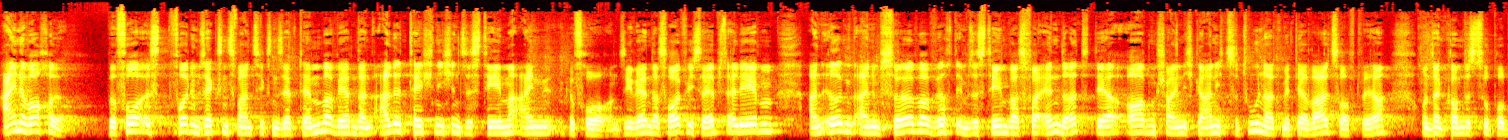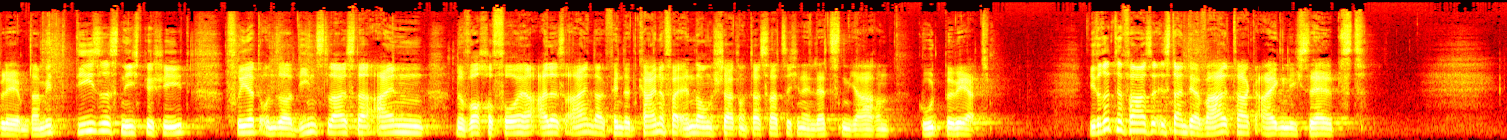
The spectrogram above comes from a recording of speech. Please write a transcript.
Eine Woche bevor es vor dem 26. September werden dann alle technischen Systeme eingefroren. Sie werden das häufig selbst erleben. An irgendeinem Server wird im System was verändert, der augenscheinlich gar nichts zu tun hat mit der Wahlsoftware. Und dann kommt es zu Problemen. Damit dieses nicht geschieht, friert unser Dienstleister eine Woche vorher alles ein. Da findet keine Veränderung statt. Und das hat sich in den letzten Jahren gut bewährt. Die dritte Phase ist dann der Wahltag eigentlich selbst.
